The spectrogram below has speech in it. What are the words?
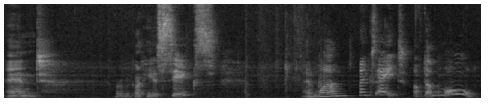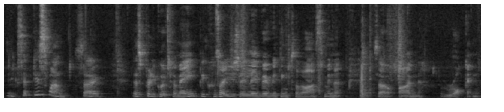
and what have we got here? Six and one makes eight. I've done them all except this one. So that's pretty good for me because I usually leave everything to the last minute. So I'm rocking.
